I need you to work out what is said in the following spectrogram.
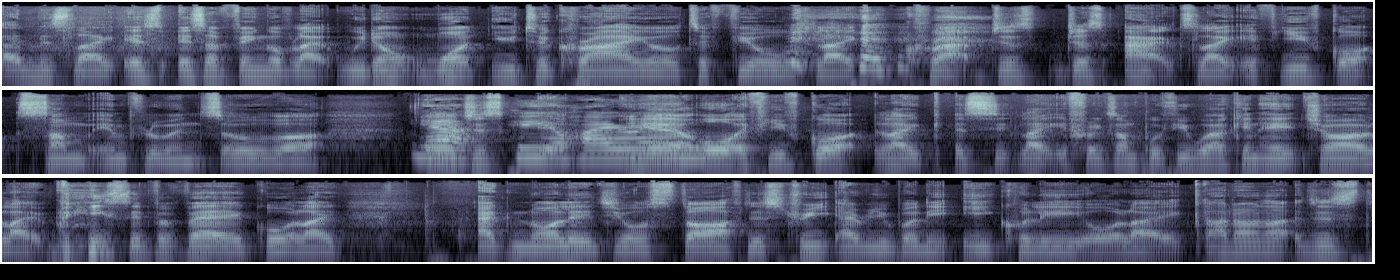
and it's like it's it's a thing of like we don't want you to cry or to feel like crap. Just just act like if you've got some influence over yeah, or just who you're hiring. Yeah, or if you've got like like for example, if you work in HR, like be sympathetic or like acknowledge your staff just treat everybody equally or like i don't know just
